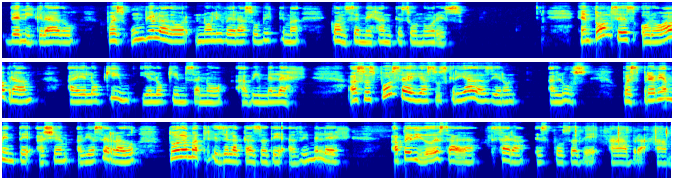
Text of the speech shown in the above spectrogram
denigrado pues un violador no libera a su víctima con semejantes honores. Entonces oró Abraham a Elohim y Elohim sanó a Abimelech. A su esposa y a sus criadas dieron a luz, pues previamente Hashem había cerrado toda matriz de la casa de Abimelech a pedido de Sara, Sara esposa de Abraham.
